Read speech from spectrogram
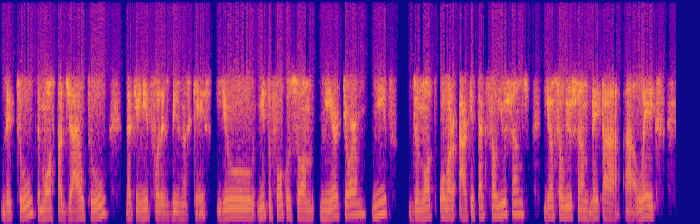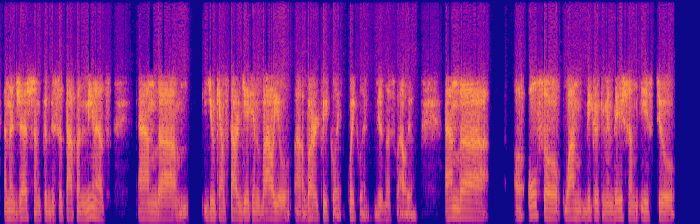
the tool, the most agile tool that you need for this business case. You need to focus on near term needs. Do not over architect solutions. Your solution, data uh, lakes and ingestion could be set up in minutes. And um, you can start getting value uh, very quickly, quickly, business value. And uh, uh, also, one big recommendation is to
